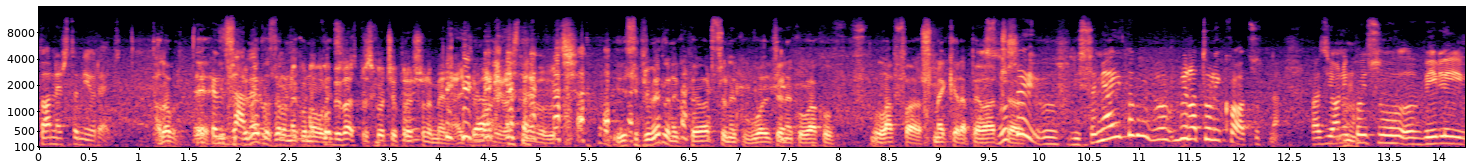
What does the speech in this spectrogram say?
to nešto nije u redu. Pa dobro, e, jesi primetila stvarno neko novo Ko bi vas preskočio prešao na mene? Ajde, molim vas, nemoguće. Jesi primetila neku pevačicu, nekog voditelja, nekog ovako lafa, šmekera, pevača? Slušaj, nisam ja ipak bila toliko odsutna. Pazi, Mhm. oni koji su bili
